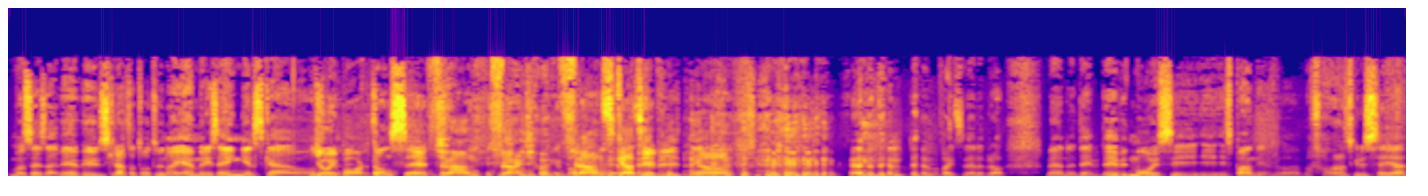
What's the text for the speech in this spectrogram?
om man säger så här, vi, har- vi har ju skrattat åt Unai Emerys engelska och här, Bartons eh, fran, fran, franska typ. Ja, den, den var faktiskt väldigt bra. Men David, Moyes i, i, i Spanien, och, vad fan var det han skulle säga?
